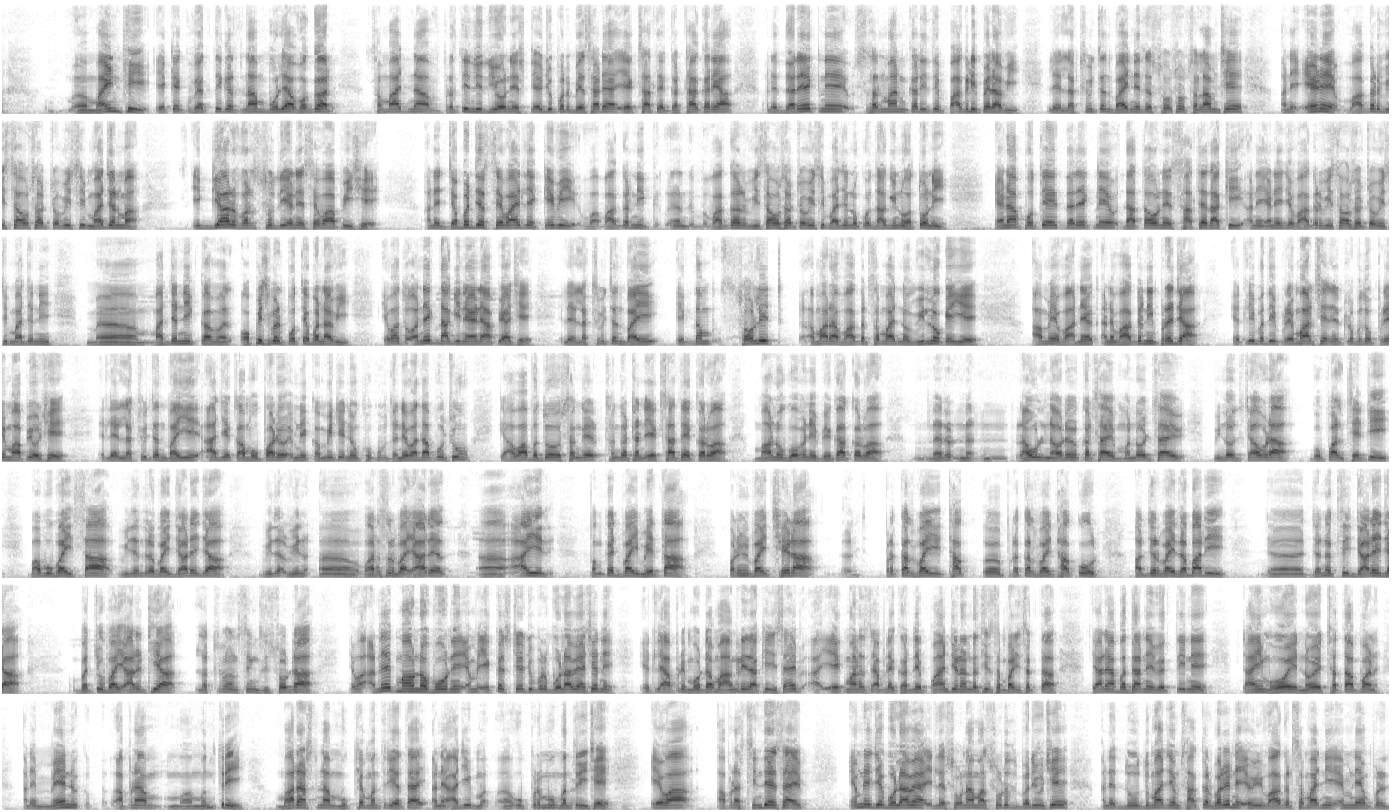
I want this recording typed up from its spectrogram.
માઇન્ડથી એક એક વ્યક્તિગત નામ બોલ્યા વગર સમાજના પ્રતિનિધિઓને સ્ટેજ ઉપર બેસાડ્યા એકસાથે ગઠ્ઠા કર્યા અને દરેકને સન્માન કરી તે પાઘડી પહેરાવી. એટલે લક્ષ્મીચંદભાઈને તે સો સો સલામ છે અને એણે વાગડ વિસાવસર ચોવીસી મહાજનમાં અગિયાર વર્ષ સુધી એને સેવા આપી છે. અને જબરજસ્ત સેવા એટલે કેવી? વાગડની વાગડ વિસાવસર ચોવીસી મહાજનનો કોઈ દાગીનો હતો નહીં. એના પોતે દરેકને દાતાઓને સાથે રાખી અને એણે જે વાગડ વિસાવસર ચોવીસી અ, કમ ઓફિસ પર પોતે બનાવી. એવા તો અનેક દાગીના એણે આપ્યા છે. એટલે લક્ષ્મીચંદભાઈ એકદમ સોલિડ અમારા વાગડ સમાજનો વિલો કહીએ. અમે વાને અને વાગડની પ્રજા. એટલી બધી પ્રેમાળ છે અને એટલો બધો પ્રેમ આપ્યો છે. એટલે લક્ષ્મીચંદભાઈએ આ જે કામ ઉપાડ્યો એમની કમિટીને હું ખૂબ ખૂબ ધન્યવાદ આપું છું કે આવા બધો સંગે- સંગઠન એકસાથે કરવા મહાનુભાવોને ભેગા કરવા. રાહુલ નાવડેકર સાહેબ મનોજ સાહેબ વિનોદ ચાવડા ગોપાલ શેટ્ટી બાબુભાઈ શાહ વિરેન્દ્રભાઈ જાડેજા વિર- વિન- અ, આર્ય આહિર પંકજભાઈ મહેતા પરવીનભાઈ છેડા પ્રકાશભાઈ ઠાક પ્રકાશભાઈ ઠાકુર અર્જનભાઈ રબારી જનકસિંહ જાડેજા બચ્ચુભાઈ આરઠિયા લક્ષ્મણસિંહ સોઢા એવા અનેક મહાનુભાવોને એમ એક જ સ્ટેજ ઉપર બોલાવ્યા છે ને એટલે આપણે મોઢામાં આંગળી રાખી સાહેબ આ એક માણસને આપણે ઘરને પાંચ જણા નથી સંભાળી શકતા. ત્યારે આ બધાને વ્યક્તિને ટાઈમ હોય ન હોય છતાં પણ અને મેન આપણા મંત્રી, મહારાષ્ટ્રના મુખ્યમંત્રી હતા અને હાજી ઉપપ્રમુખ મંત્રી છે, એવા આપણા શિંદે સાહેબ, એમને જે બોલાવ્યા, એટલે સોનામાં સુરત ભર્યું છે અને દૂધમાં જેમ સાકર ભરે ને એવી વાગડ સમાજની એમને ઉપર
